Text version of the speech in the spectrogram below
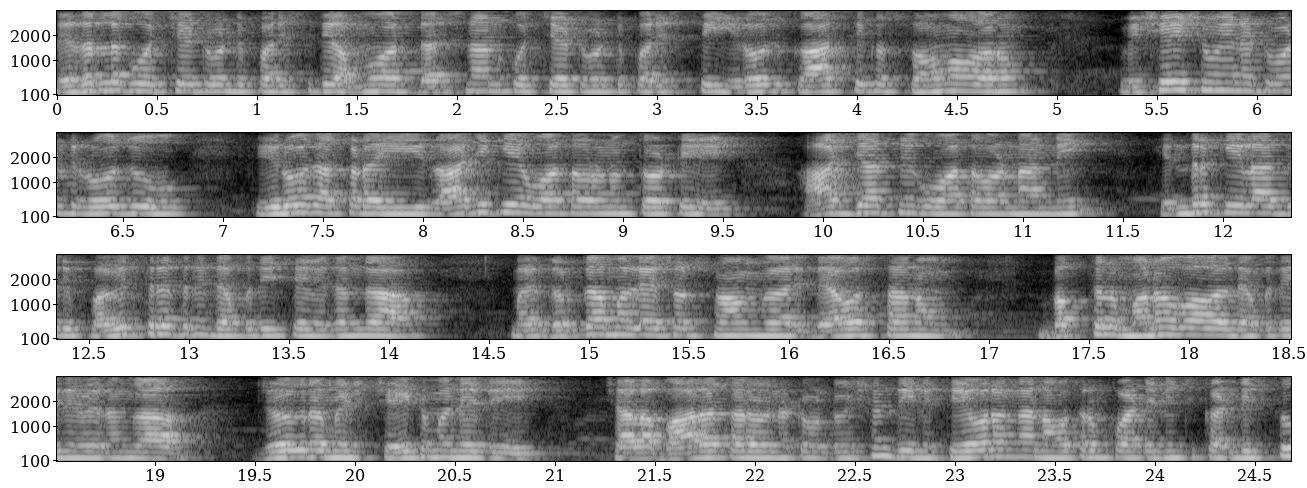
నిద్రలకు వచ్చేటువంటి పరిస్థితి అమ్మవారి దర్శనానికి వచ్చేటువంటి పరిస్థితి ఈరోజు కార్తీక సోమవారం విశేషమైనటువంటి రోజు. ఈరోజు అక్కడ ఈ రాజకీయ వాతావరణంతో ఆధ్యాత్మిక వాతావరణాన్ని ఇంద్రకీలాద్రి పవిత్రతని దెబ్బతీసే విధంగా మరి దుర్గామల్లేశ్వర స్వామి వారి దేవస్థానం భక్తుల మనోభావాలు దెబ్బతినే విధంగా జోగి రమేష్ చేయటం అనేది చాలా బాధాకరమైనటువంటి విషయం. దీన్ని తీవ్రంగా నవతరం పార్టీ నుంచి ఖండిస్తూ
